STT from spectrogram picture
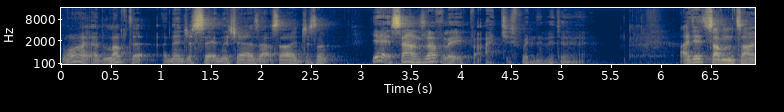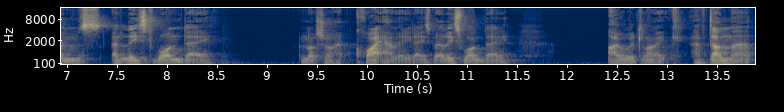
Why? I loved it. And then just sit in the chairs outside, just like. Yeah, it sounds lovely, but I just would never do it. I did sometimes, at least one day. I'm not sure how, quite how many days, but at least one day, I would like have done that,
